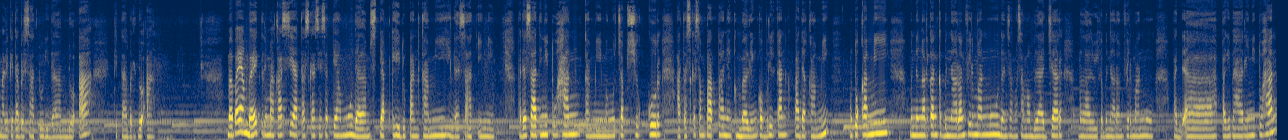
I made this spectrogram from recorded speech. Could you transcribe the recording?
Mari kita bersatu di dalam doa. Kita berdoa Bapak yang baik, terima kasih atas kasih setiamu dalam setiap kehidupan kami hingga saat ini. Pada saat ini Tuhan, kami mengucap syukur atas kesempatan yang kembali Engkau berikan kepada kami untuk kami mendengarkan kebenaran firman-Mu dan sama-sama belajar melalui kebenaran firman-Mu. Pada uh, pagi hari ini Tuhan,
